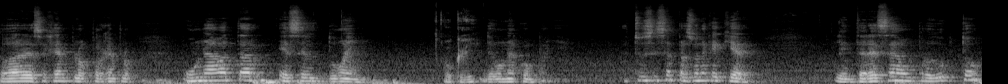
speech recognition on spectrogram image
Voy a dar ese ejemplo. Por ejemplo, un avatar es el dueño de una compañía. Entonces, esa persona que quiere, le interesa un producto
